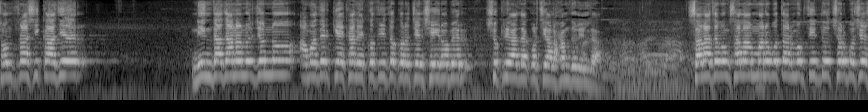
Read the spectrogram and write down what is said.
সন্ত্রাসী কাজের নিন্দা জানানোর জন্য আমাদেরকে এখানে একত্রিত করেছেন সেই রবের শুক্রিয়া আদায় করছি, আলহামদুলিল্লাহ। সালাত এবং সালাম মানবতার মুক্তির দূত সর্বশেষ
